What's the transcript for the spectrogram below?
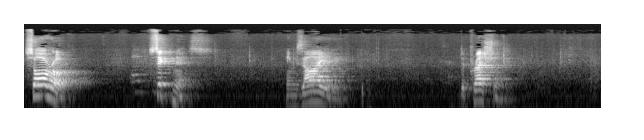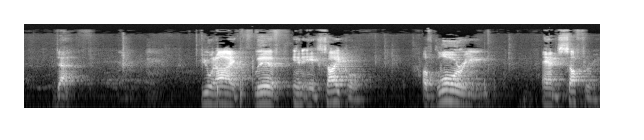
sorrow, sickness, anxiety, depression, death. You and I live in a cycle of glory and suffering.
